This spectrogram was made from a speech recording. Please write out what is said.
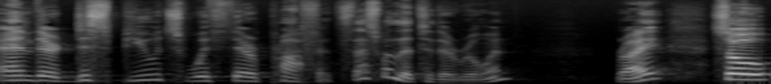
and their disputes with their prophets. That's what led to their ruin, right? So,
